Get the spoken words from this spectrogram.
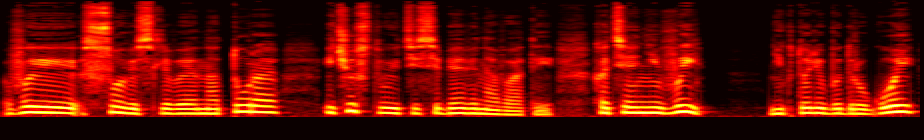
Вы совестливая натура и чувствуете себя виноватой, хотя ни вы, ни кто-либо другой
